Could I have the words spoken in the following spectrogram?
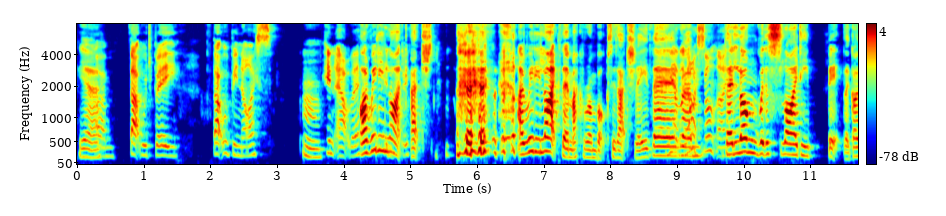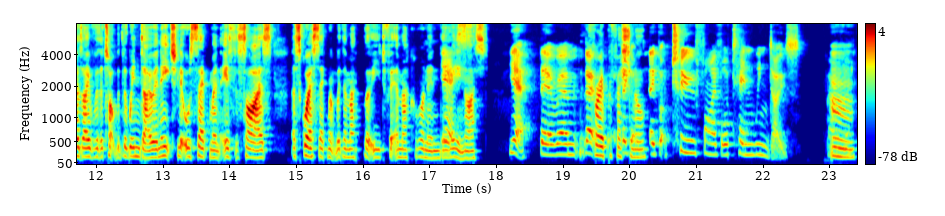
Yeah. Um, that would be that would be nice. Mm. Hint out there. I really like actually. I really like their macaron boxes. Actually, they're Yeah, they're um, nice, aren't they? they're long with a slidey bit that goes over the top with the window, and each little segment is the size a square segment with a mac- that you'd fit a macaron in. They're really nice. Yeah, they're um they're, very they've got- professional. They've got, two, five, or ten windows. Mm.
